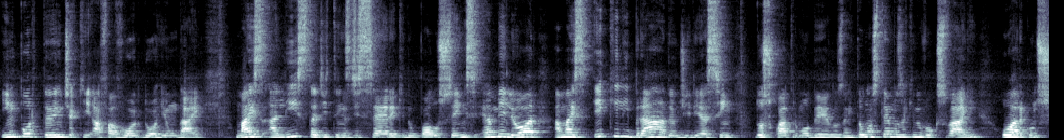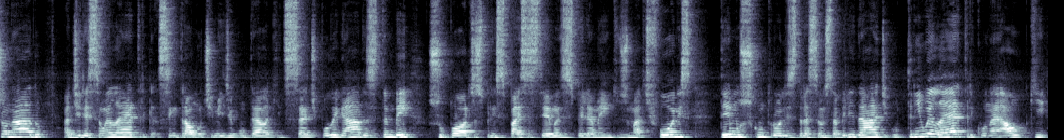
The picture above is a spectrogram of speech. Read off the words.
importante aqui a favor do Hyundai mas a lista de itens de série aqui do Polo Sense é a melhor, a mais equilibrada, eu diria assim, dos quatro modelos. Né? Então nós temos aqui no Volkswagen o ar-condicionado, a direção elétrica, central multimídia com tela aqui de 7 polegadas e também suporte aos principais sistemas de espelhamento de smartphones. Temos os controles de tração e estabilidade, o trio elétrico, né, algo que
